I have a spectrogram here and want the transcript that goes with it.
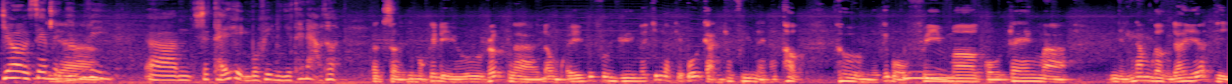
chờ xem là yeah. diễn viên uh, sẽ thể hiện bộ phim này như thế nào thôi thật sự thì một cái điều rất là đồng ý với phương duyên đó chính là cái bối cảnh trong phim này nó thật thường những cái bộ ừ. phim uh, cổ trang mà những năm gần đây á thì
